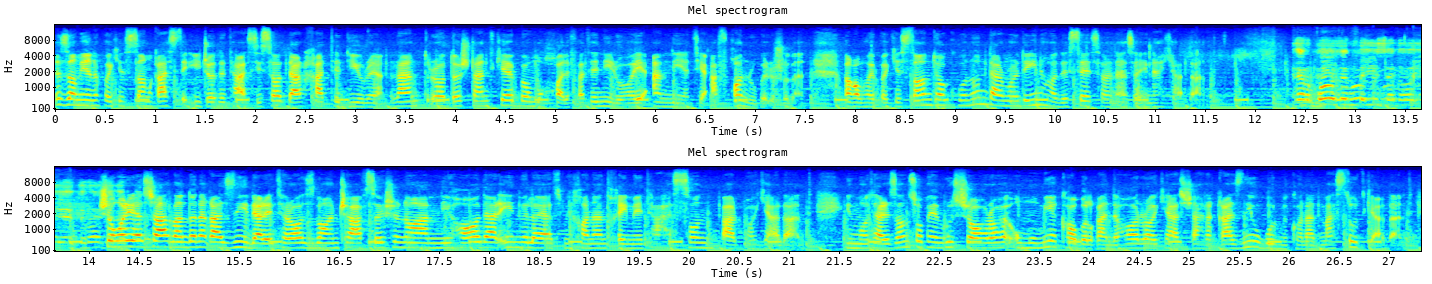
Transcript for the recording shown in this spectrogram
نظامیان پاکستان قصد ایجاد تأسیسات در خط دیورند را داشتند که با مخالفت نیروهای امنیتی افغان روبرو شدند. مقام های پاکستان تا کنون در مورد این حادثه اظهار نظری نکردند. شماری از شهروندان غزنی در اعتراض به آنچه افزایش ناامنی ها در این ولایت می‌خوانند خیمه تحسن برپا کردند. این معترضان صبح امروز شاهراه عمومی کابل قندهار را که از شهر غزنی عبور می‌کند مسدود کردند.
